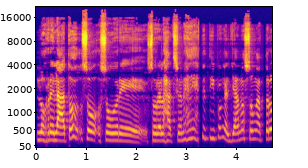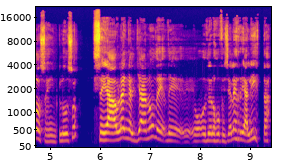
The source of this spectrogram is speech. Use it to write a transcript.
los relatos sobre, sobre las acciones de este tipo en el llano son atroces, incluso se habla en el llano de, de, de los oficiales realistas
